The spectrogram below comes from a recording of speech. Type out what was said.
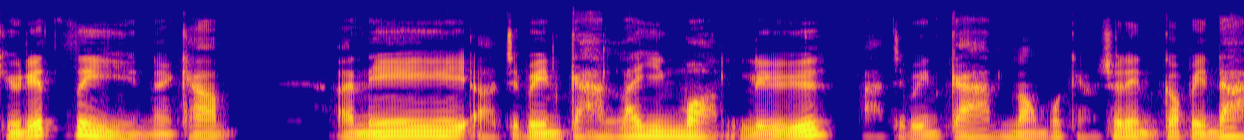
QD4 นะครับ อันนี้อาจจะเป็นการไล่ยิงบอทหรืออาจจะเป็นการลองโปรแกรมเชลเล่นก็เป็นได้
